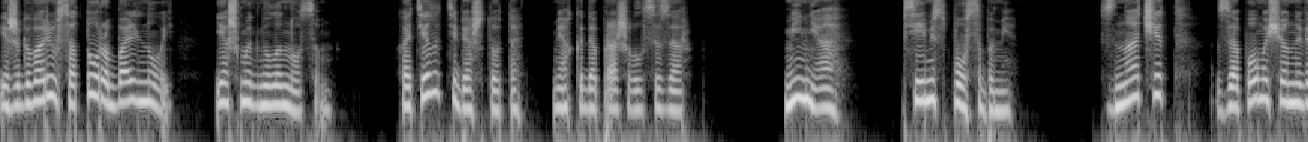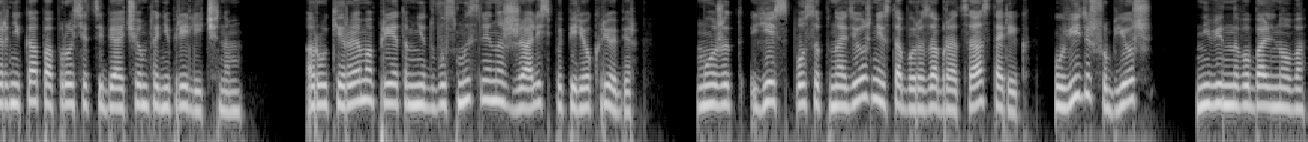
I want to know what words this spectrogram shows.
Я же говорю, Сатора больной. Я шмыгнула носом. Хотел от тебя что-то? Мягко допрашивал Сезар. Меня. Всеми способами. Значит, за помощь он наверняка попросит тебя о чем-то неприличном. Руки Рема при этом недвусмысленно сжались поперек ребер. Может, есть способ надежнее с тобой разобраться, а, старик? Увидишь, убьешь невинного больного.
